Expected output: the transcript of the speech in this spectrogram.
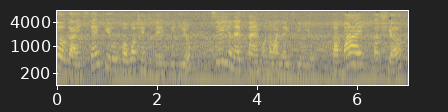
So guys thank you for watching today's video. See you next time on our next video. Bye bye here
